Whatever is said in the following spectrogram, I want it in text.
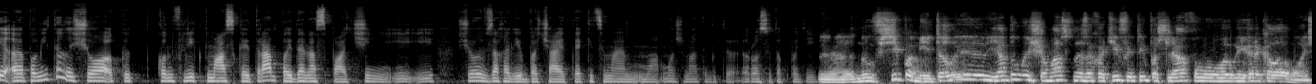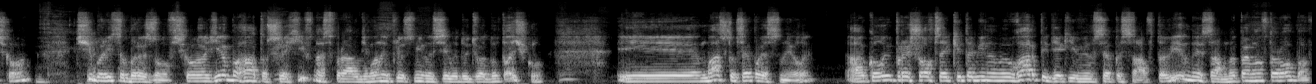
е, помітили, що конфлікт Маска і Трампа йде на спад чи ні? І, і що ви взагалі вбачаєте? Який це має може мати бути розвиток подій? Е, Ну, всі помітили. Я думаю, що Маск не захотів іти по шляху Ігоря Коломойського чи Бориса Березовського. Є багато шляхів насправді, вони плюс-мінус ведуть в одну точку. І Маску це пояснили. А коли прийшов цей кетаміновий угар, під яким він все писав, то він і сам напевно второпав,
